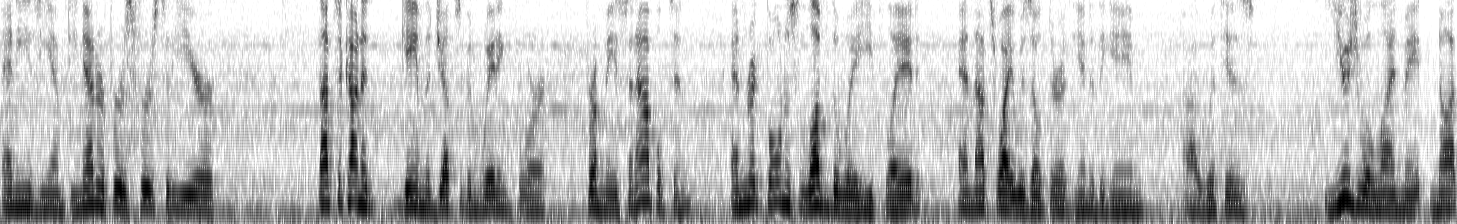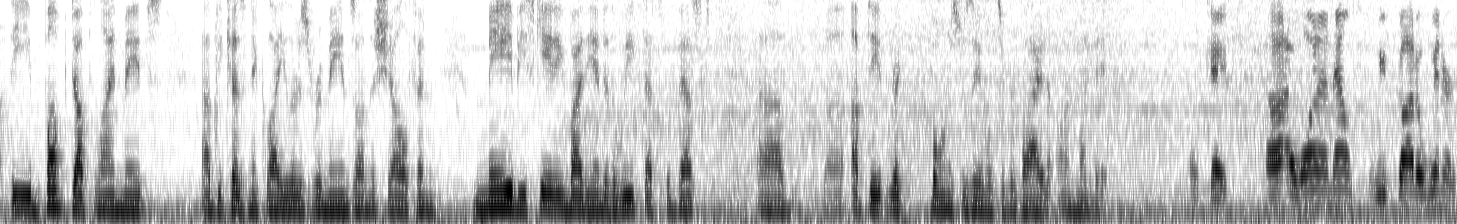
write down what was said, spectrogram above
an easy empty netter for his first of the year. That's the kind of game the Jets have been waiting for from Mason Appleton. And Rick Bowness loved the way he played, and that's why he was out there at the end of the game uh, with his usual line mate, not the bumped up line mates, uh, because Nikolai Ehlers remains on the shelf and may be skating by the end of the week. That's the best uh, uh update Rick Bowness was able to provide on Monday. Okay. uh, I want to announce we've got a winner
